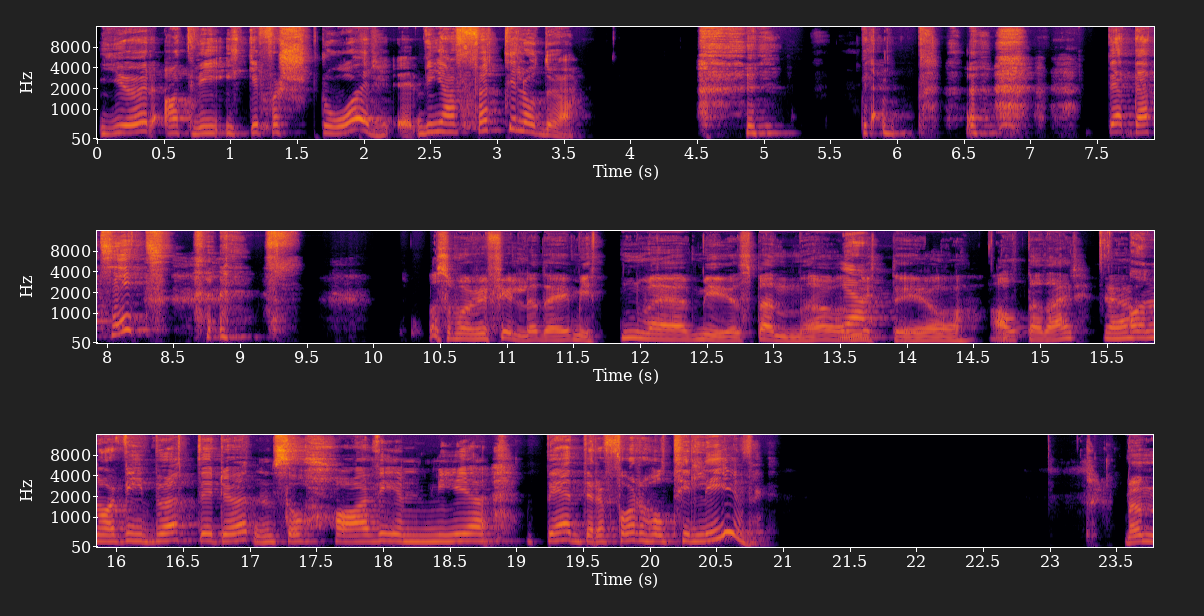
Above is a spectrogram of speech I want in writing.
gjør at vi ikke forstår Vi er født til å dø. that, that's it. Og så må vi fylle det i midten med mye spennende og Ja. nyttig og alt det der. Ja. Og når vi møter døden, så har vi en mye bedre forhold til liv. Men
